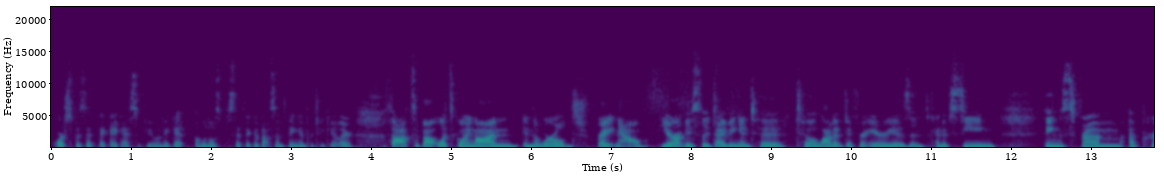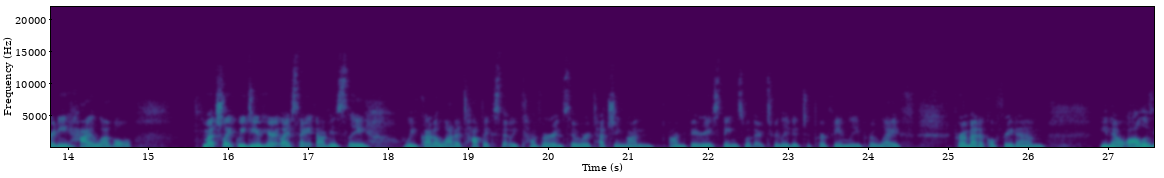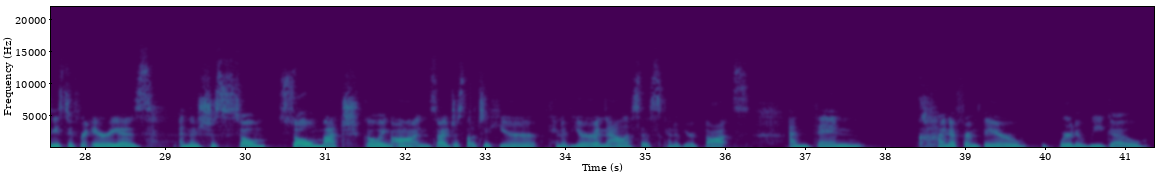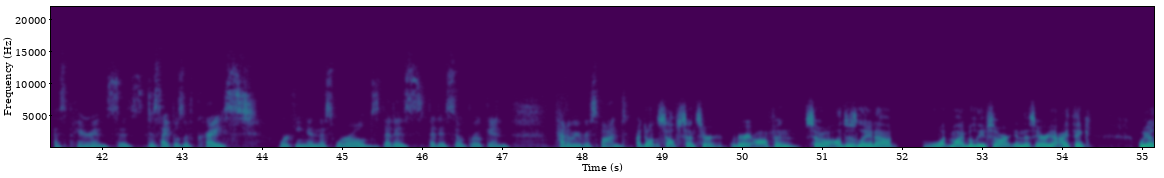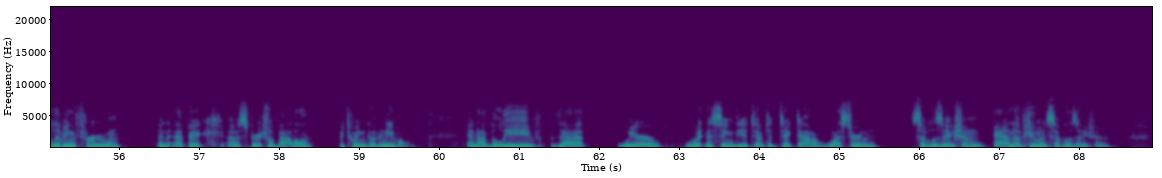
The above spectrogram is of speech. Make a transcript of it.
or specific, I guess, if you want to get a little specific about something in particular, thoughts about what's going on in the world right now. You're obviously diving into to a lot of different areas and kind of seeing things from a pretty high level much like we do here at LifeSite, obviously, we've got a lot of topics that we cover, and so we're touching on on various things, whether it's related to pro family, pro life, pro medical freedom, you know, all of these different areas. And there's just so so much going on. So I'd just love to hear kind of your analysis, kind of your thoughts, and then kind of from there, where do we go as parents, as disciples of Christ? working in this world that is that is so broken how do we respond? I don't self-censor very often so i'll just lay it out what my beliefs are in this area. I think we are living through an epic uh, spiritual battle between good and evil. And i believe that we are witnessing the attempted takedown of western civilization and of human civilization.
